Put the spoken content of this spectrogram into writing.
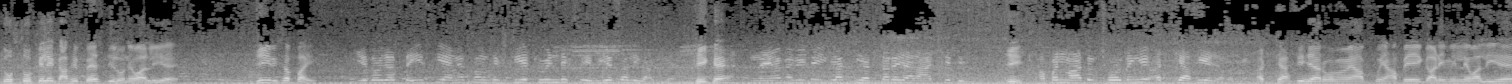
दोस्तों के लिए काफ़ी बेस्ट डील होने वाली है। जी ऋषभ भाई। ये 2023 की N S one sixty eight twin डिक्स एबीएस वाली गाड़ी है। ठीक है। नया का रेट है एक लाख तिहत्तर हज़ार आज के दिन। जी। अपन मात्र छोड़ देंगे अट्ठासी हज़ार रुपये अट्ठासी हज़ार रुपये में आपको यहाँ पे गाड़ी मिलने वाली है।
